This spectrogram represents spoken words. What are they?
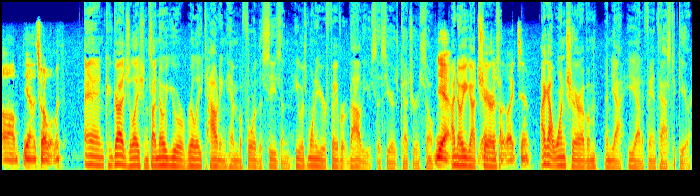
um, yeah, that's who I went with. And congratulations. I know you were really touting him before the season. He was one of your favorite values this year as catcher. So yeah, I know you got shares. Yeah, I liked him. I got one share of him, and yeah, he had a fantastic year.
